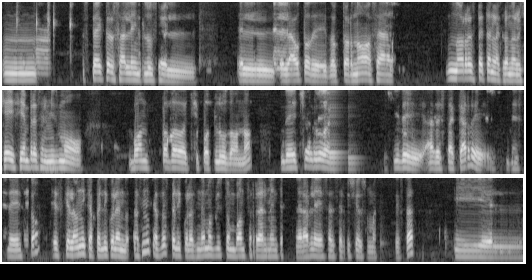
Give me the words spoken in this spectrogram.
Mm, Spectre sale incluso el, el, auto de Doctor No, o sea, no respetan la cronología y siempre es el mismo Bond todo chipotludo, ¿no? De hecho, algo de, a destacar de, de, esto es que la única película, las únicas dos películas donde hemos visto un Bond realmente vulnerable es al servicio de su majestad y el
